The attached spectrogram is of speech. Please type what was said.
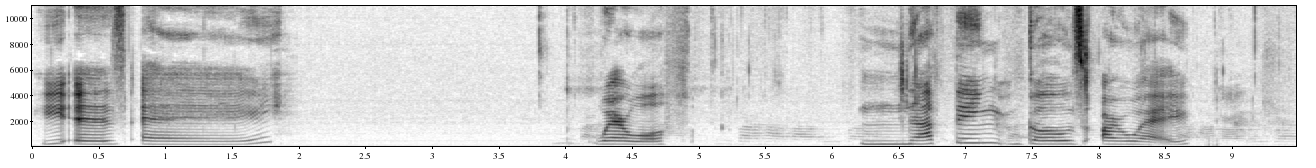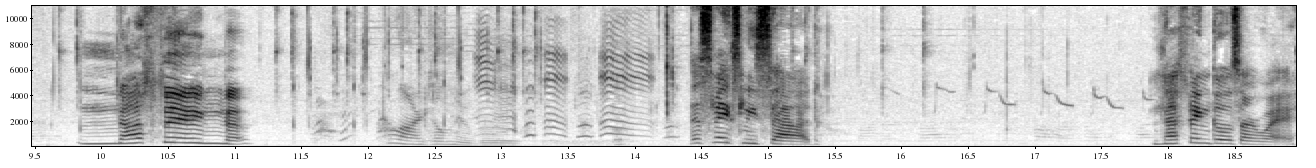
He is a werewolf. Nothing goes our way. Nothing. This makes me sad. Nothing goes our way.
